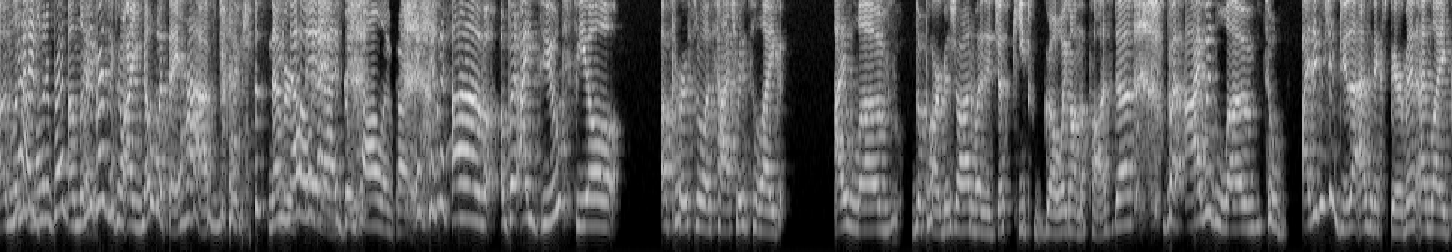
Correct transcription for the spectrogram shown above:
Unlimited yeah, unlimited bread. Unlimited breadsticks. No, I know what they have, but I've just never You know been. that I've been to Olive Garden. Um, but I do feel a personal attachment to like I love the parmesan when it just keeps going on the pasta, but I would love to I think we should do that as an experiment and like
